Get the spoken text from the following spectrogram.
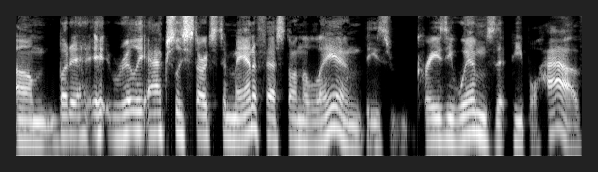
Um, but it, it really actually starts to manifest on the land these crazy whims that people have.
